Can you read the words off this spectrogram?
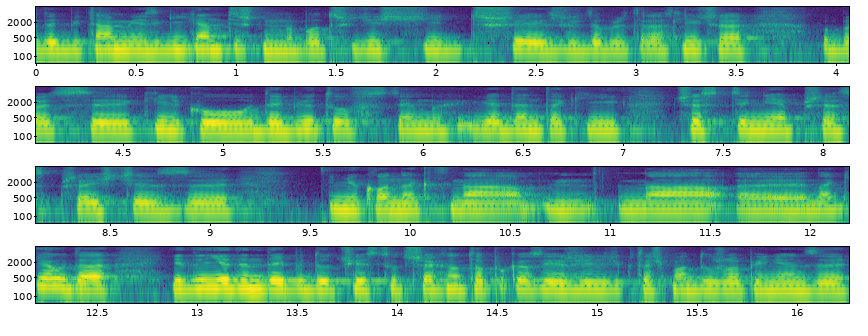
debitami jest gigantyczna, no bo 33, jeżeli dobrze teraz liczę, wobec kilku debiutów, z tym jeden taki czysty nie przez przejście z New Connect na, na, na giełdę. Jeden, jeden debiut do 33, no to pokazuje, że jeżeli ktoś ma dużo pieniędzy,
